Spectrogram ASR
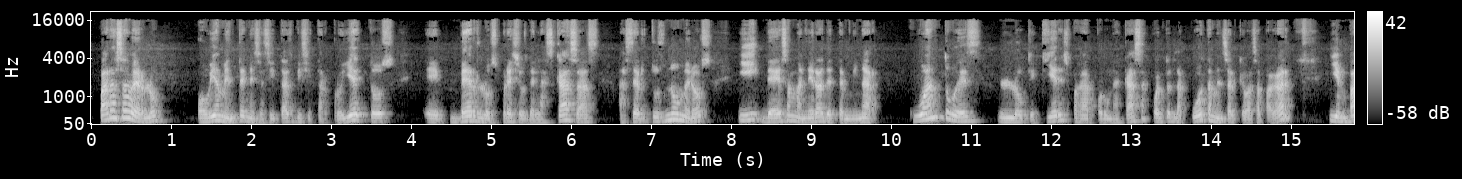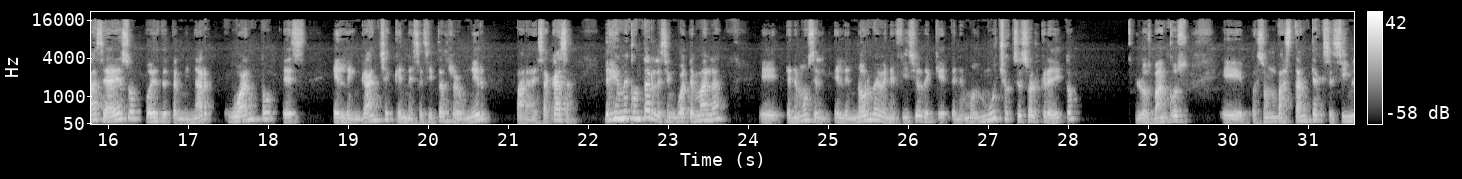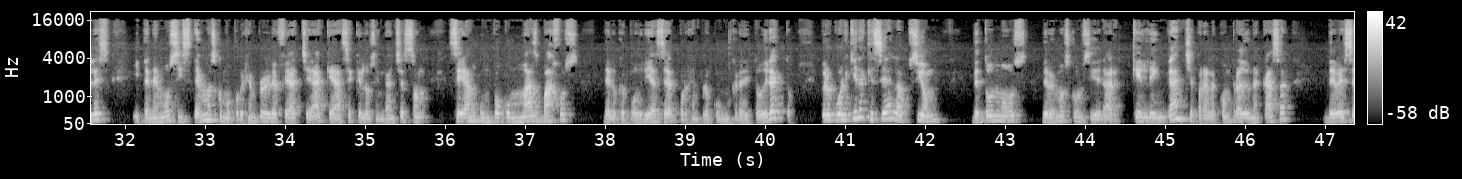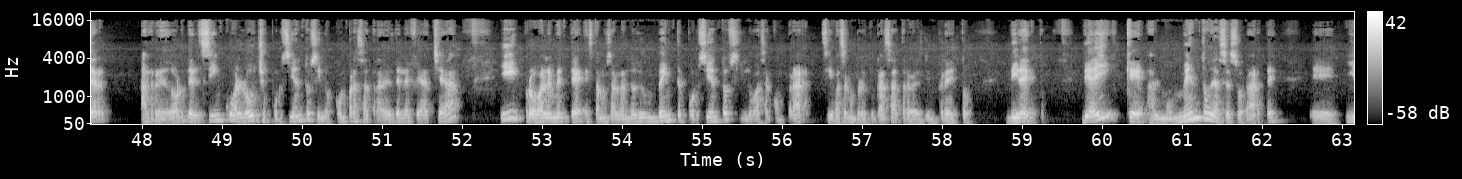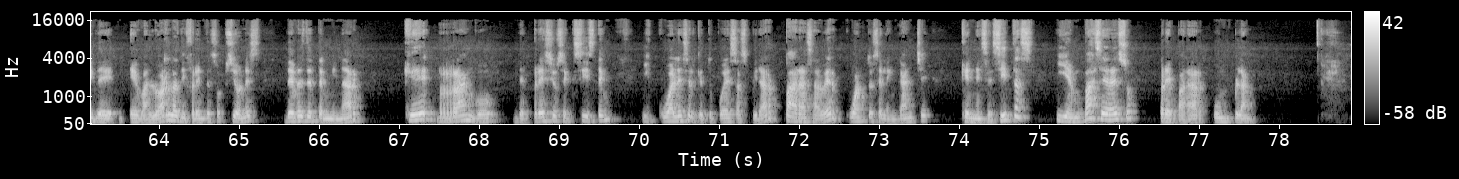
Para saberlo, obviamente necesitas visitar proyectos, eh, ver los precios de las casas, hacer tus números y de esa manera determinar cuánto es lo que quieres pagar por una casa, cuánto es la cuota mensual que vas a pagar y en base a eso puedes determinar cuánto es el enganche que necesitas reunir para esa casa. Déjenme contarles, en Guatemala eh, tenemos el, enorme beneficio de que tenemos mucho acceso al crédito. Los bancos eh, pues son bastante accesibles y tenemos sistemas como por ejemplo el FHA que hace que los enganches son, sean un poco más bajos de lo que podría ser, por ejemplo, con un crédito directo. Pero cualquiera que sea la opción, de todos modos, debemos considerar que el enganche para la compra de una casa debe ser alrededor del 5 al 8% si lo compras a través del FHA y probablemente estamos hablando de un 20% si lo vas a comprar, si vas a comprar tu casa a través de un crédito directo. De ahí que al momento de asesorarte eh, y de evaluar las diferentes opciones, debes determinar qué rango de precios existen y cuál es el que tú puedes aspirar para saber cuánto es el enganche que necesitas y en base a eso preparar un plan.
